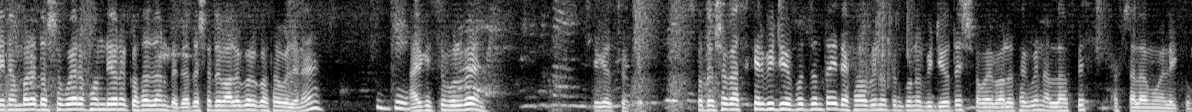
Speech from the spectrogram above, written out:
এই নাম্বারে দর্শক ভাইয়েরা ফোন দিয়ে অনেক কথা জানবে। তাদের সাথে ভালো করে কথা বলেন হ্যাঁ? জি। আর কিছু বলবেন? ঠিক আছে তো দর্শক আজকের ভিডিও পর্যন্তই। দেখা হবে নতুন কোনো ভিডিওতে। সবাই ভালো থাকবেন। আল্লাহ হাফিজ। আসসালামু আলাইকুম।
